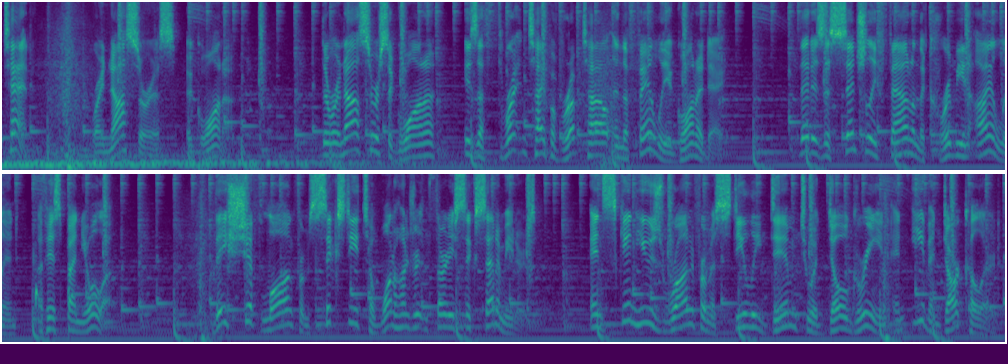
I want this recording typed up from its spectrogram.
10. Rhinoceros iguana. The rhinoceros iguana is a threatened type of reptile in the family Iguanidae that is essentially found on the Caribbean island of Hispaniola. They shift long from 60 to 136 centimeters, and skin hues run from a steely dim to a dull green and even dark colored.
